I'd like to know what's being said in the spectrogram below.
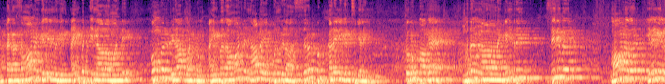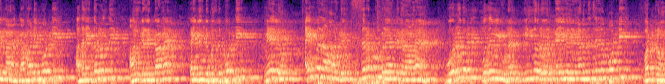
அட்டகாசமான எழில்மிகு ஐம்பத்தி நாலாம் ஆண்டு பொங்கல் விழா மற்றும் ஐம்பதாம் ஆண்டு நாடக பொன் விழா சிறப்பு கலை நிகழ்ச்சிகளில் தொகுப்பாக முதல் நாளான இன்று சிறுவர் மாணவர் இளைஞர்களுக்கான கபாடி போட்டி அதனைத் தொடர்ந்து ஆண்களுக்கான கைவிந்து பந்து போட்டி மேலும் ஐம்பதாம் ஆண்டு சிறப்பு விளையாட்டுகளான ஒருவரின் உதவியுடன் இன்னொருவர் கைகளில் நடந்து செல்லும் போட்டி மற்றும்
